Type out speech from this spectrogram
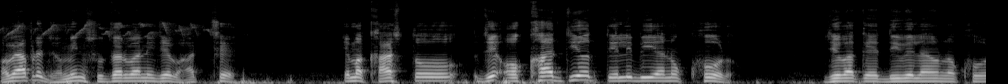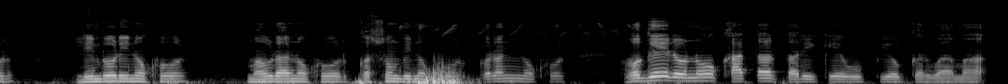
હવે આપણે જમીન સુધારવાની જે વાત છે, એમાં ખાસ તો જે અખાદ્ય તેલીબિયાનો ખોળ, જેવા કે દિવેલાનો ખોળ લીંબોડીનો ખોળ, મવડાનો ખોળ, કસુંબીનો ખોળ કરંજનો ખોળ વગેરેનો ખાતર તરીકે ઉપયોગ કરવામાં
